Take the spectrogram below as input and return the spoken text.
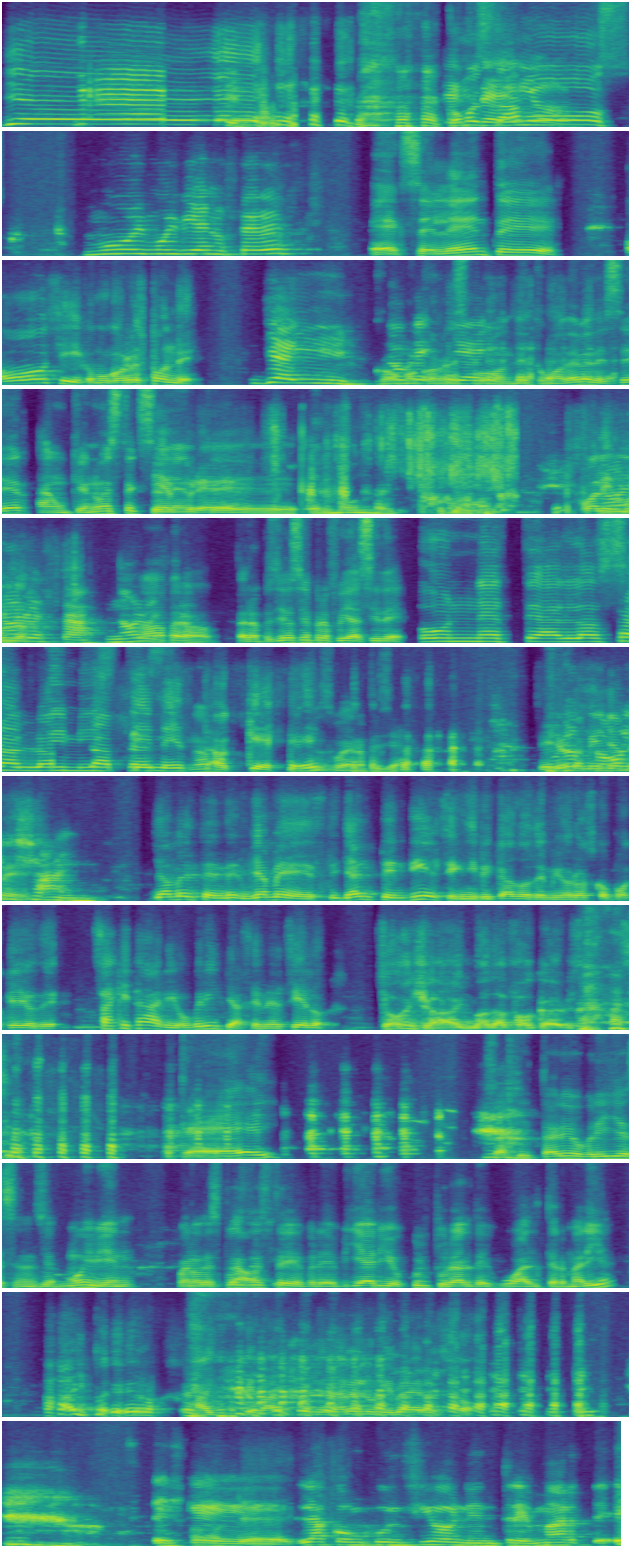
¿Cómo ¿En serio? estamos? Muy, muy bien, ¿ustedes? Excelente, Oh, sí, como corresponde. Yay. como doble corresponde, yay. como debe de ser, aunque no esté excelente el mundo. ¿Cuál No, inmundo? no lo está. No, lo No, está. pero, pero pues yo siempre fui así de únete a los optimistas. ¿no? Ok. Pues bueno, pues ya. Sí, yo también ya me, ya me entendí, ya me, este, ya entendí el significado de mi horóscopo, aquello de Sagitario, brillas en el cielo. Sunshine, motherfuckers. Así. Ok. Sagitario brilles en el cielo. Muy bien. Bueno, después No, de sí. este breviario cultural de Walter María, Ay, perro. Ay, te va a condenar el universo. Es que la conjunción entre Marte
